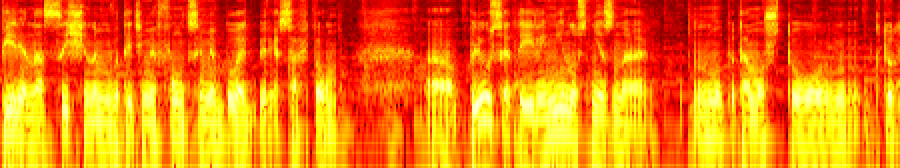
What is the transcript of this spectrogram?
перенасыщенным вот этими функциями BlackBerry софтом. А, плюс это или минус, не знаю. Ну, потому что кто-то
